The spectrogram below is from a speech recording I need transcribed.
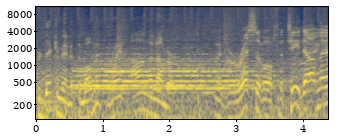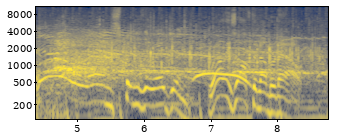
predicament at the moment, right on the number. Aggressive off the tee down the hill oh, and spins the wedge in. Well, he's off the number now.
